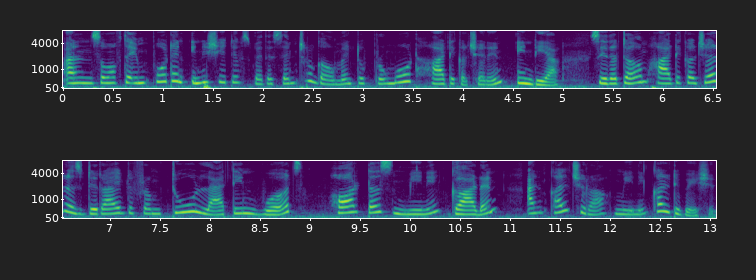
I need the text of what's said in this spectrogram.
and some of the important initiatives by the central government to promote horticulture in India. See, the term horticulture is derived from two Latin words hortus meaning garden and cultura meaning cultivation.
